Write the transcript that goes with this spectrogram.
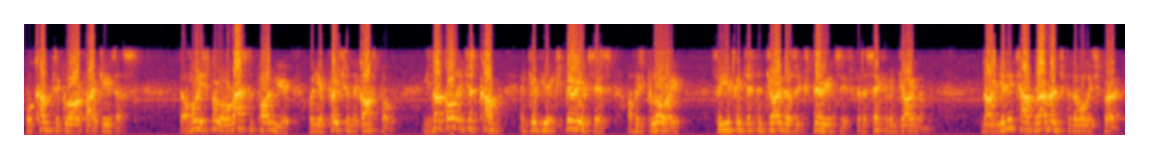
will come to glorify Jesus. The Holy Spirit will rest upon you when you're preaching the gospel. He's not going to just come and give you experiences of His glory so you can just enjoy those experiences for the sake of enjoying them. No, you need to have reverence for the Holy Spirit.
